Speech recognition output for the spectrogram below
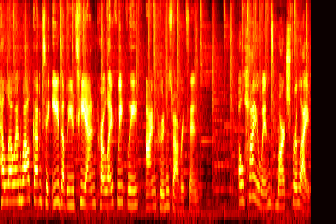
Hello and welcome to EWTN Pro Life Weekly. I'm Prudence Robertson. Ohioans March for Life.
